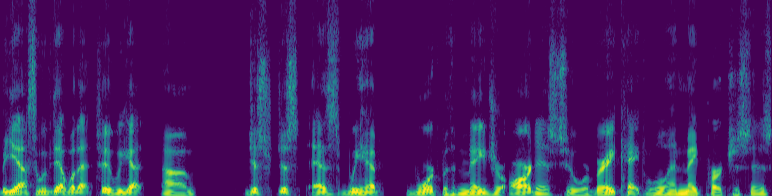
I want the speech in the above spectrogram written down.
but yeah, so we've dealt with that too. We got um, just just as we have worked with major artists who were very capable and made purchases,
